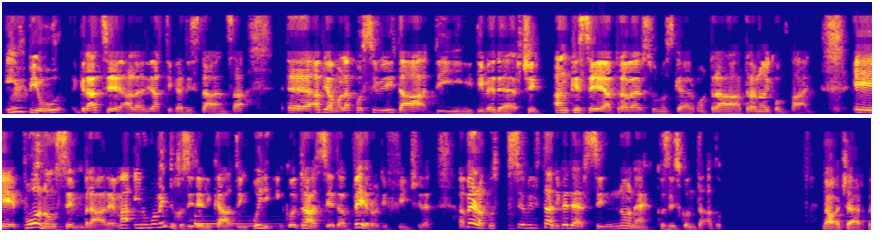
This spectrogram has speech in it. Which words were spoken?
In più, grazie alla didattica a distanza, eh, abbiamo la possibilità di, di, vederci, anche se attraverso uno schermo tra, tra, noi compagni. E può non sembrare, ma in un momento così delicato in cui incontrarsi è davvero difficile, avere la possibilità di vedersi non è così scontato. No, certo,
